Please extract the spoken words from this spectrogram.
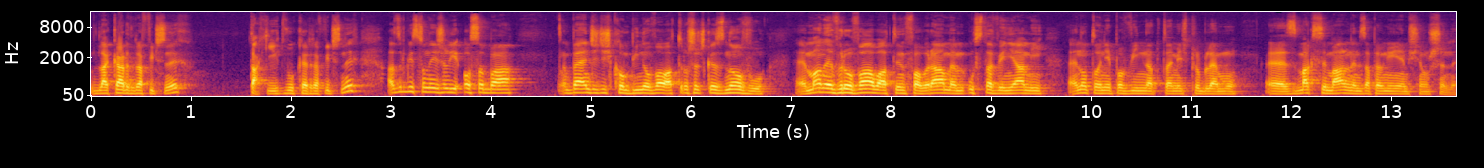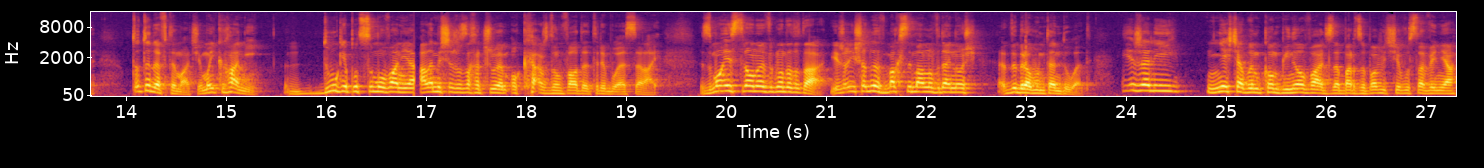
dla kart graficznych, takich dwóch kart graficznych, a z drugiej strony jeżeli osoba będzie gdzieś kombinowała troszeczkę znowu, e, manewrowała tym VRAMem, ustawieniami, no to nie powinna tutaj mieć problemu z maksymalnym zapełnieniem się szyny. To tyle w temacie. Moi kochani, Długie podsumowanie, ale myślę, że zahaczyłem o każdą wadę trybu SLI. Z mojej strony wygląda to tak. Jeżeli szedłem w maksymalną wydajność, wybrałbym ten duet. Jeżeli nie chciałbym kombinować, za bardzo bawić się w ustawienia,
